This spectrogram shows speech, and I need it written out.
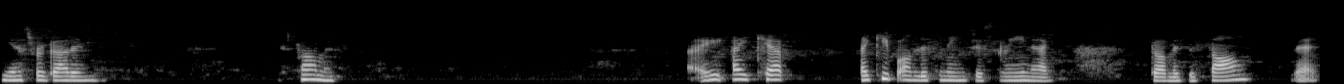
He has forgotten his promise. I I kept I keep on listening to Selena Gomez's song that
